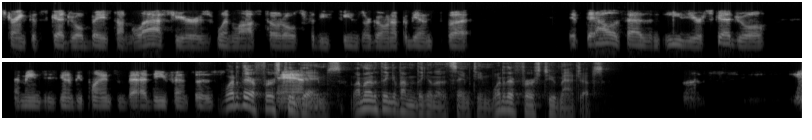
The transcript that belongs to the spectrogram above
strength of schedule based on last year's win loss totals for these teams they're going up against. But if Dallas has an easier schedule, that means he's going to be playing some bad defenses. What are their first and, two games? I'm going to think if I'm thinking of the same team. What are their first two matchups?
